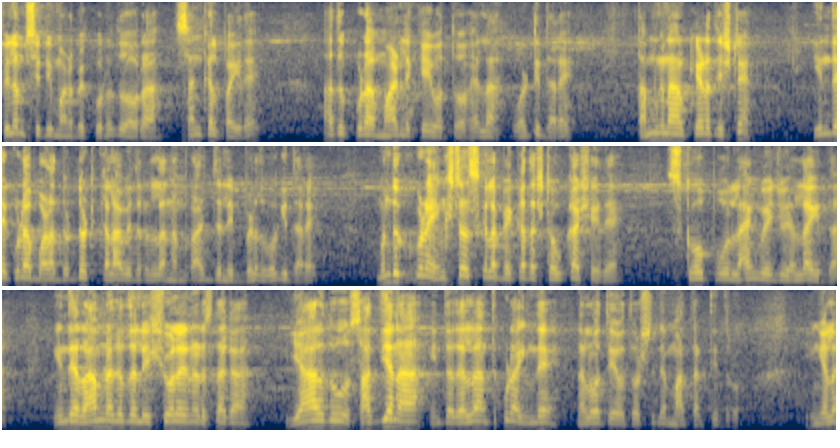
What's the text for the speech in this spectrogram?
ಫಿಲಮ್ ಸಿಟಿ ಮಾಡಬೇಕು ಅನ್ನೋದು ಅವರ ಸಂಕಲ್ಪ ಇದೆ. ಅದು ಕೂಡ ಮಾಡಲಿಕ್ಕೆ ಇವತ್ತು ಎಲ್ಲ ಹೊರಟಿದ್ದಾರೆ. ತಮ್ಗೆ ನಾವು ಕೇಳೋದಿಷ್ಟೇ, ಹಿಂದೆ ಕೂಡ ಭಾಳ ದೊಡ್ಡ ದೊಡ್ಡ ಕಲಾವಿದರೆಲ್ಲ ನಮ್ಮ ರಾಜ್ಯದಲ್ಲಿ ಬೆಳೆದು ಹೋಗಿದ್ದಾರೆ. ಮುಂದಕ್ಕೂ ಕೂಡ ಯಂಗ್ಸ್ಟರ್ಸ್ಗೆಲ್ಲ ಬೇಕಾದಷ್ಟು ಅವಕಾಶ ಇದೆ. ಸ್ಕೋಪು ಲ್ಯಾಂಗ್ವೇಜು ಎಲ್ಲ ಇದ್ದ. ಹಿಂದೆ ರಾಮನಗರದಲ್ಲಿ ಶೋಲೆ ನಡೆಸಿದಾಗ ಯಾರದು ಸಾಧ್ಯನಾ ಇಂಥದ್ದೆಲ್ಲ ಅಂತ ಕೂಡ ಹಿಂದೆ ನಲವತ್ತೈವತ್ತು ವರ್ಷದಿಂದ ಮಾತಾಡ್ತಿದ್ರು. ಹಿಂಗೆಲ್ಲ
